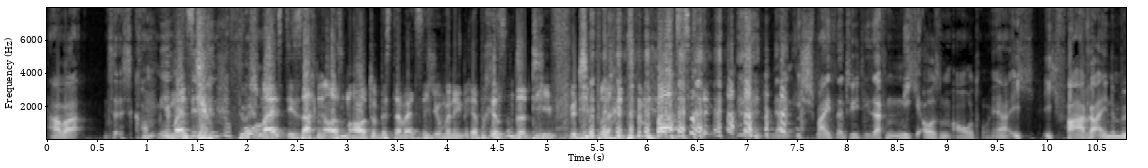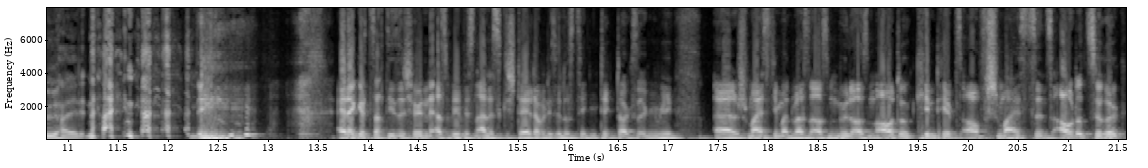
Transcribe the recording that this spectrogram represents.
aber es kommt mir du meinst, ein bisschen so vor. Du schmeißt die Sachen aus dem Auto, bist aber jetzt nicht unbedingt repräsentativ für die breite Masse. Nein, ich schmeiß natürlich die Sachen nicht aus dem Auto. Ja, ich, ich fahre eine Müllhalde. Nein. Ey, da gibt's doch diese schönen, also wir wissen alles gestellt, aber diese lustigen TikToks irgendwie, äh, schmeißt jemand was aus dem Müll aus dem Auto, Kind hebt's auf, schmeißt ins Auto zurück,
